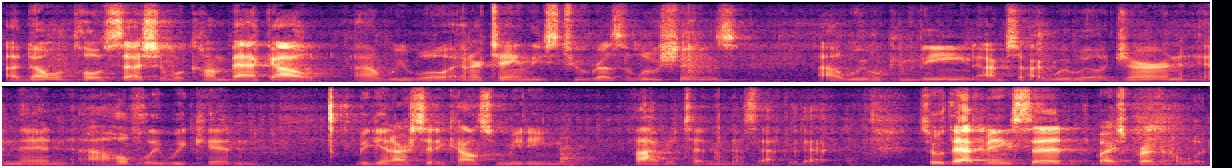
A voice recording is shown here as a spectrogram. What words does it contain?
uh, done with closed session, we'll come back out. We will entertain these two resolutions. We will convene, I'm sorry, we will adjourn, and then hopefully we can begin our city council meeting five to 10 minutes after that. So with that being said, Vice President Wood.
